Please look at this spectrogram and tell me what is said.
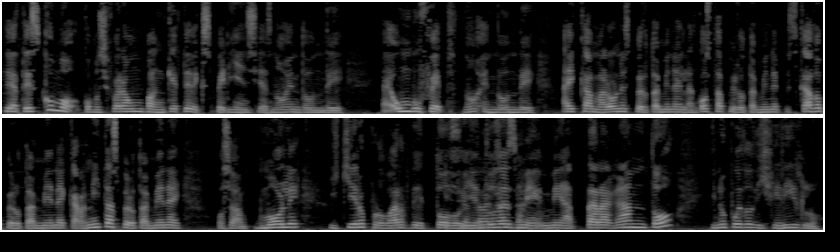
Fíjate, es como, como si fuera un banquete de experiencias, ¿no? En donde eh, un buffet, ¿no? En donde hay camarones, pero también hay langosta, pero también hay pescado, pero también hay carnitas, pero también hay, o sea, mole, y quiero probar de todo. Y, y entonces me, me atraganto y no puedo digerirlo.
